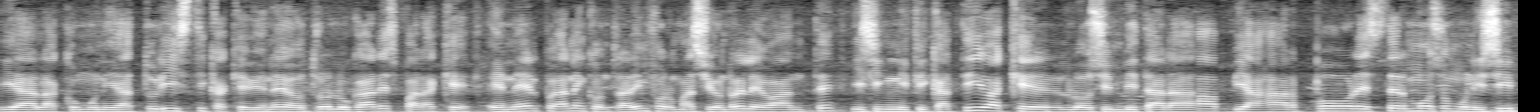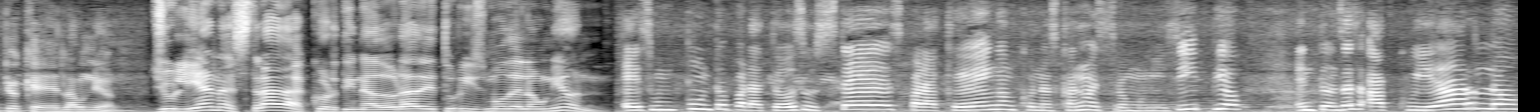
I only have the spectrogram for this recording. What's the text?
y a la comunidad turística que viene de otros lugares para que en él puedan encontrar información relevante y significativa que los invitará a viajar por este hermoso municipio que es la Unión. Juliana Estrada, coordinadora de turismo de la Unión. Es un punto para todos ustedes, para que vengan, conozcan nuestro municipio municipio. Entonces, a cuidarlo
